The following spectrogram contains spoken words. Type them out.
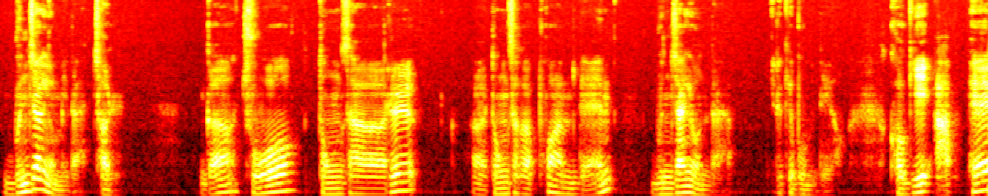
문장이 옵니다. 절. 그러니까 주어, 동사를 어, 동사가 포함된 문장이 온다. 이렇게 보면 돼요. 거기 앞에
